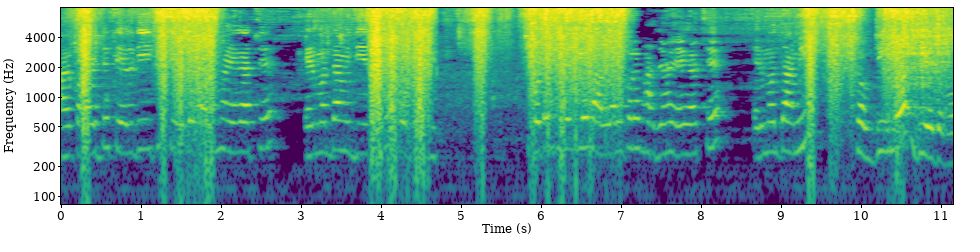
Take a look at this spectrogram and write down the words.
আর কড়াইতে তেল দিয়েছি, তেলটা গরম হয়ে গেছে। এর মধ্যে আমি দিয়ে দেবো গোটা জিরে। গোটা লাল লাল করে ভাজা হয়ে গেছে। এর মধ্যে আমি সবজিগুলো দিয়ে দেবো।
